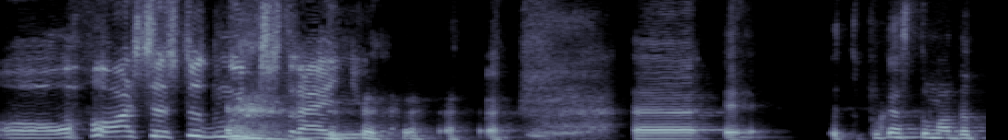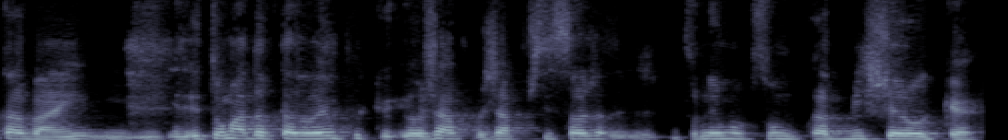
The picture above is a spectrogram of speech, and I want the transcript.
ou, ou achas tudo muito estranho? uh, é, por acaso estou-me a adaptar bem, estou-me a adaptar bem porque eu já, já por si só tornei uma pessoa um bocado bicharoca,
